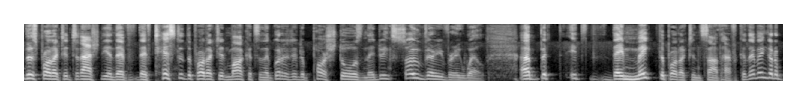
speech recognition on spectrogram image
this product internationally, and they've they've tested the product in markets, and they've got it into posh stores, and they're doing so very very well. Uh, but it's they make the product in South Africa. They've then got to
